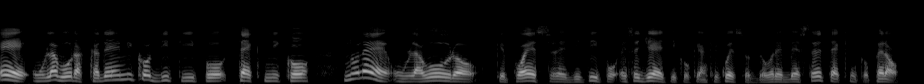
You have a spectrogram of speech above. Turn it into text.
è un lavoro accademico di tipo tecnico, non è un lavoro che può essere di tipo esegetico, che anche questo dovrebbe essere tecnico, però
